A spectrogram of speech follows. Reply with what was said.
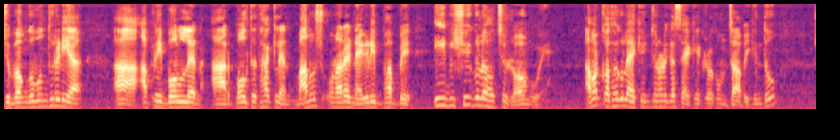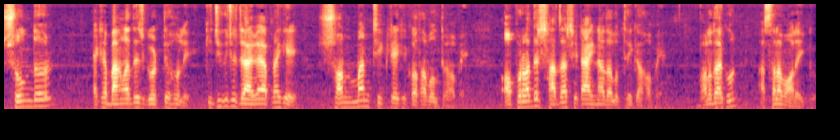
যে বঙ্গবন্ধুরে নিয়ে আপনি বললেন আর বলতে থাকলেন, মানুষ ওনারে নেগেটিভ ভাববে, এই বিষয়গুলো হচ্ছে রং ওয়ে আমার কথাগুলো এক একজনের কাছে এক এক রকম যাবে, কিন্তু সুন্দর একটা বাংলাদেশ গড়তে হলে কিছু কিছু জায়গায় আপনাকে সম্মান ঠিক রেখে কথা বলতে হবে। অপরাধের সাজা সেটা আইন আদালত থেকে হবে। ভালো থাকুন, আসসালামু আলাইকুম।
